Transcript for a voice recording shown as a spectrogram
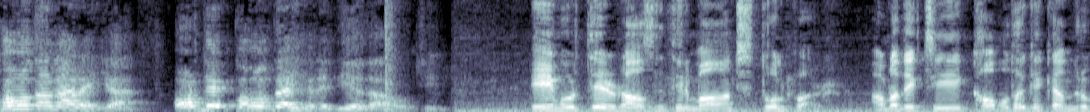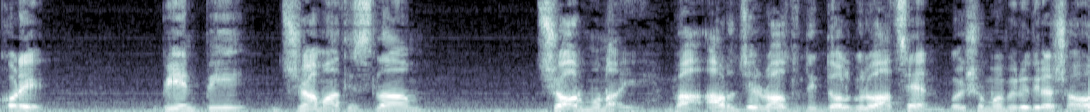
ক্ষমতা না রেখে অর্ধেক ক্ষমতা এখানে দিয়ে দেওয়া উচিত। এই মুহূর্তে রাজনীতির মাঠ তোলপাড়। আমরা দেখছি ক্ষমতাকে কেন্দ্র করে বিএনপি, জামাত ইসলাম, চরমনাই বা আরও যে রাজনৈতিক দলগুলো আছেন, বৈষম্য বিরোধীরা সহ,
